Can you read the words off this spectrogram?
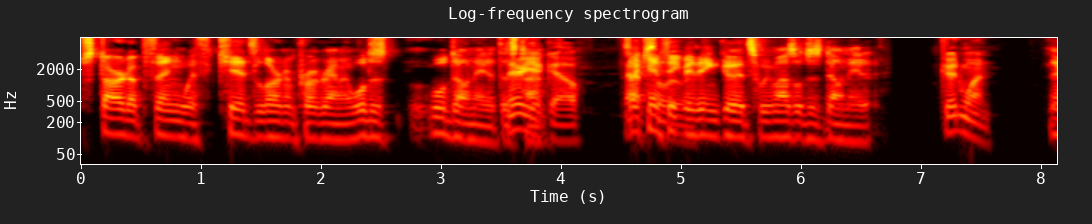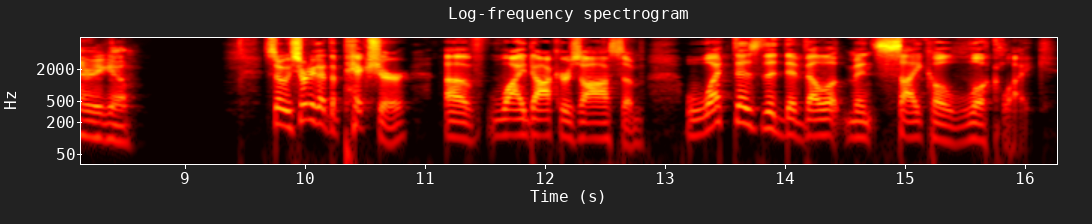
startup thing with kids learning programming. We'll just we'll donate it this there time. you go. So I can't think of anything good, so we might as well just donate it. Good one. There you go. So we sort of got the picture of why Docker's awesome. What does the development cycle look like?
